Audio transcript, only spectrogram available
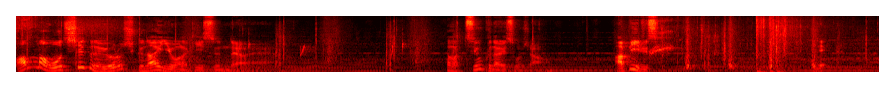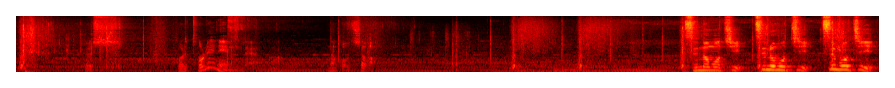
あんま落ちていくのよろしくないような気するんだよね。なんか強くなりそうじゃん。アピールする。でよし。これ取れねえんだよな。なんか落ちたか。角持ち。角持ち。角持ち。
